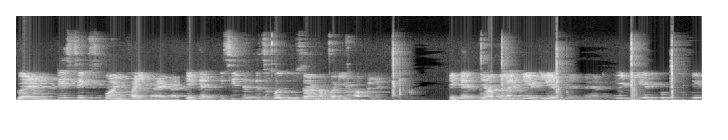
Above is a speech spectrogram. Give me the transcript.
26.5 आएगा, ठीक है? इसी तरीके से कोई दूसरा नंबर यहाँ पे लेते हैं, ठीक है? यहाँ पे लाइक 88 लेते हैं तो 88 को 2 से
